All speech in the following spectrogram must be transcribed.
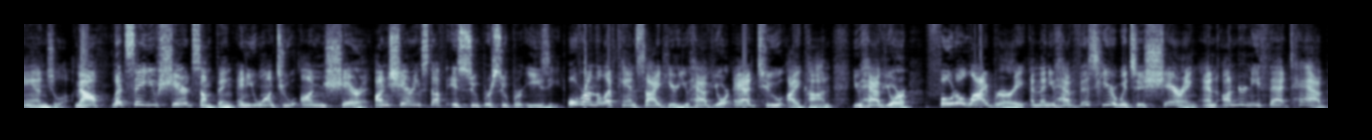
Angela. Now, let's say you've shared something and you want to unshare it. Unsharing stuff is super, super easy. Over on the left-hand side here, you have your add to icon, you have your photo library, and then you have this here, which is sharing. And underneath that tab,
